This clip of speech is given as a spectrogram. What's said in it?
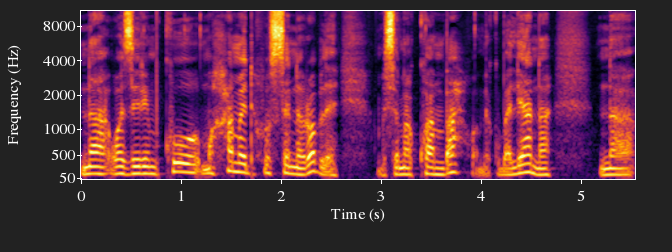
na Waziri Mkuu Mohamed Hussein Roble wamesema kwamba wamekubaliana na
